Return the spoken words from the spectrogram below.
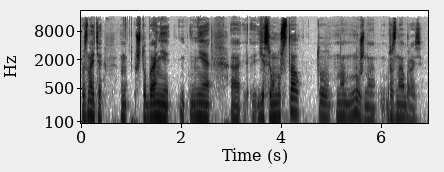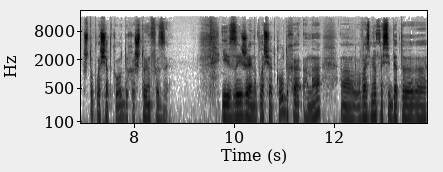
вы знаете, чтобы они не... Если он устал, то нам нужно разнообразие. Что площадка отдыха, что МФЗ. И заезжая на площадку отдыха, она э, возьмет на себя то, э,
